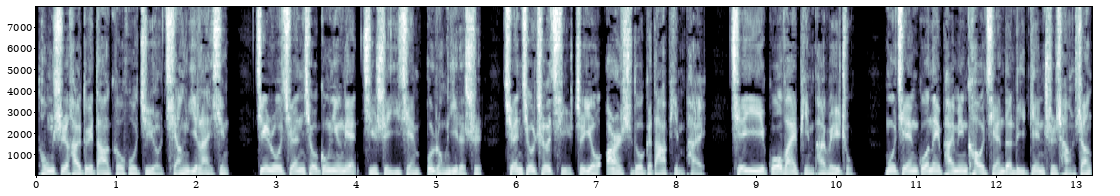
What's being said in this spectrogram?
同时还对大客户具有强依赖性，进入全球供应链即是一件不容易的事。全球车企只有二十多个大品牌，且以国外品牌为主。目前国内排名靠前的锂电池厂商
